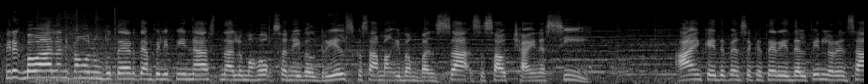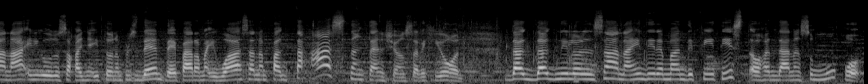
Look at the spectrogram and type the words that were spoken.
Pinagbawalan ni Pangulong Duterte ang Pilipinas na lumahok sa naval drills kasama ang ibang bansa sa South China Sea. Ayon kay Defense Secretary Delphine Lorenzana, iniutos sa kanya ito ng presidente para maiwasan ang pagtaas ng tensyon sa rehiyon. Dagdag ni Lorenzana, hindi naman defeatist o handa ng sumuko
